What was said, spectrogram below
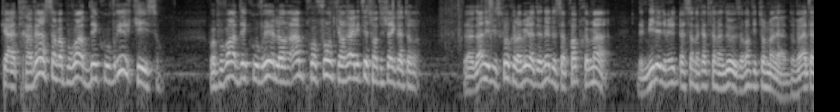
qu'à travers ça, on va pouvoir découvrir qui ils sont va pouvoir découvrir leur âme profonde qui en réalité sont attachés avec la Torah. Le dernier discours que la Bible a donné de sa propre main, des milliers et des milliers de personnes en 92 avant qu'il tombe malade, donc Vatat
